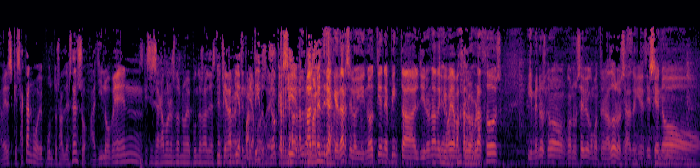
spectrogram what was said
A ver, es que sacan nueve puntos al descenso. Allí lo ven... Es que si sacamos nosotros nueve puntos al descenso... Y quedan diez partidos. eh, No, que sí, encarrilada la muy mal tendría que dárselo y no tiene pinta el Girona de que vaya a bajar los brazos y menos con, con Eusebio como entrenador. O sea, te quiero decir que no,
